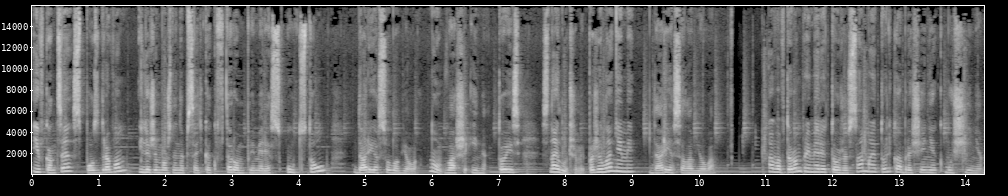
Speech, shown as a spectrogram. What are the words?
И в конце с поздравом, или же можно написать, как в втором примере, с утстол Дарья Соловьева. Ну, ваше имя. То есть с наилучшими пожеланиями Дарья Соловьева. А во втором примере то же самое, только обращение к мужчине.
